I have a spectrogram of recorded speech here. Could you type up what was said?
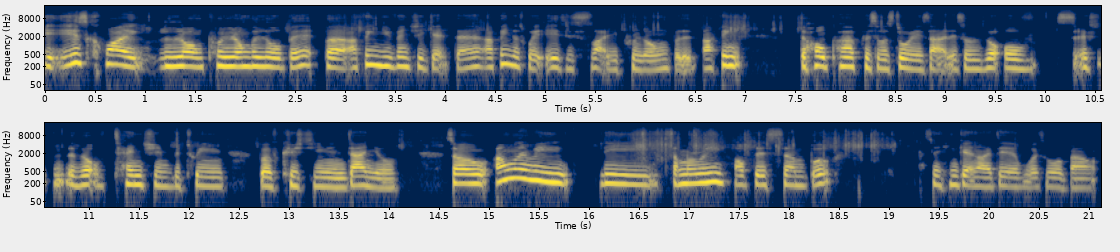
is quite long, prolonged a little bit, but I think you eventually get there. I think that's what it is, It's slightly prolonged, but I think the whole purpose of the story is that there's a lot of a lot of tension between both Christian and Daniel. So I'm going to read the summary of this um, book so you can get an idea of what it's all about.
